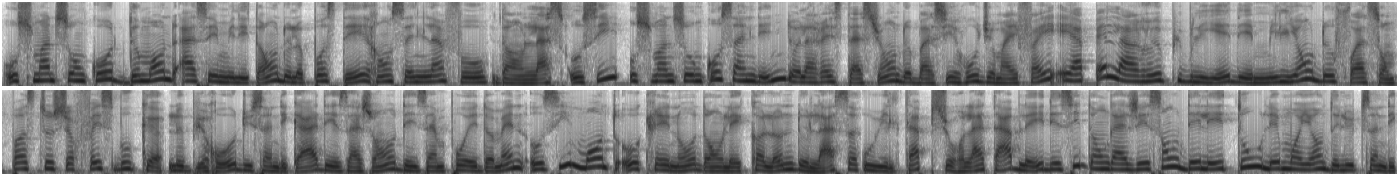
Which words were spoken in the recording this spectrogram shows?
Ousmane Sonko demande à ses militants de le poster, renseigne l'info. Dans l'AS aussi, Ousmane Sonko s'indigne de l'arrestation de Bassirou Diomaye Faye et appelle à republier des millions de fois son post sur Facebook. Le bureau du syndicat des agents des impôts et domaines aussi monte au créneau dans les colonnes de l'AS où il tape sur la table et décide d'engager sans délai tous les moyens de lutte syndicale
